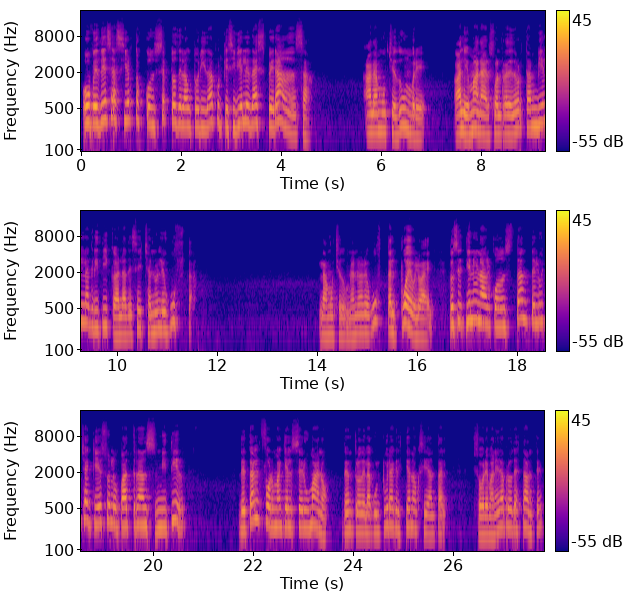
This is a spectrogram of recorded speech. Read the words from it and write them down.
obedece a ciertos conceptos de la autoridad porque si bien le da esperanza a la muchedumbre alemana a su alrededor, también la critica, la desecha, no le gusta la muchedumbre, no le gusta el pueblo a él. Entonces tiene una constante lucha que eso lo va a transmitir de tal forma que el ser humano, dentro de la cultura cristiana occidental, sobremanera protestante,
